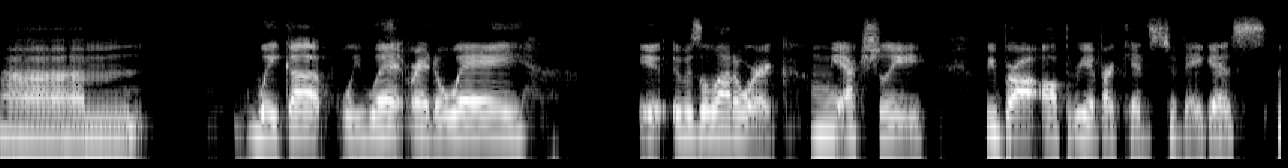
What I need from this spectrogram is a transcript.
Um wake up we went right away it, it was a lot of work and we actually we brought all three of our kids to Vegas.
